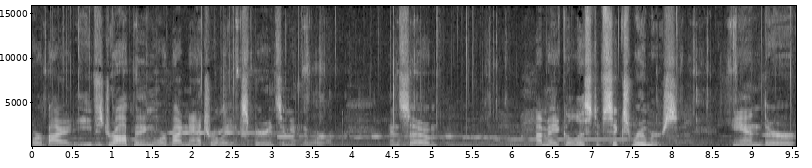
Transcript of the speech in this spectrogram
or by eavesdropping, or by naturally experiencing it in the world. And so I make a list of six rumors. And they're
